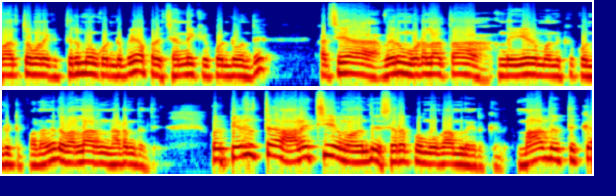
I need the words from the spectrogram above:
மருத்துவமனைக்கு திரும்பவும் கொண்டு போய் அப்புறம் சென்னைக்கு கொண்டு வந்து கடைசியாக வெறும் உடலாக தான் அந்த ஏழு மண்ணுக்கு கொண்டுட்டு போனாங்க. இந்த வரலாறு நடந்தது. ஒரு பெருத்த அலட்சியம் வந்து சிறப்பு முகாமில் இருக்குது. மாதத்துக்கு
